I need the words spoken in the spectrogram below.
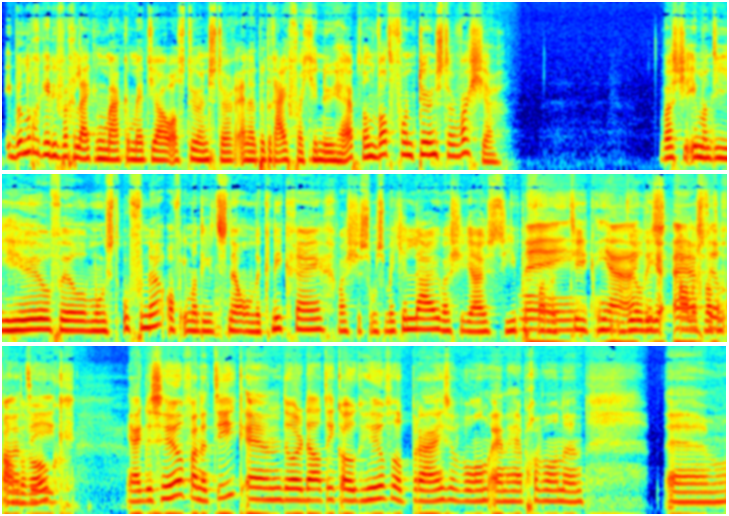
Ik wil nog een keer die vergelijking maken met jou als turnster en het bedrijf wat je nu hebt. Want wat voor een turnster was je? Was je iemand die heel veel moest oefenen? Of iemand die het snel onder de knie kreeg? Was je soms een beetje lui? Was je juist hyperfanatiek? ja, Wilde je alles wat een ander ook? Ja, ik was heel fanatiek. En doordat ik ook heel veel prijzen won en heb gewonnen... ehm,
